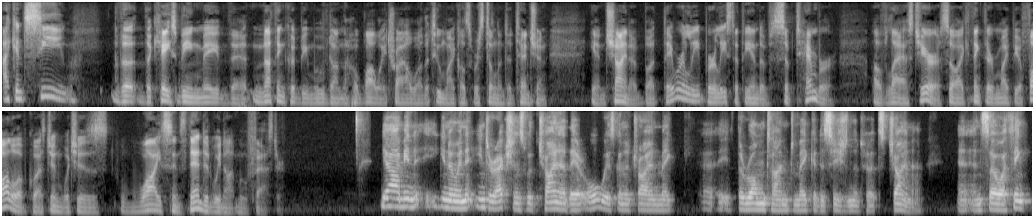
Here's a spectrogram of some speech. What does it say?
I can see the the case being made that nothing could be moved on the Huawei trial while the two Michaels were still in detention in China, but they were released at the end of September of last year. So I think there might be a follow up question, which is why since then did we not move faster? Yeah, I mean, you know, in interactions with China, they're always going to try and make uh, it the wrong time to make a decision that hurts China. And, and so I think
